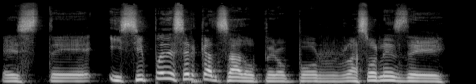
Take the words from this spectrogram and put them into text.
Este, y sí puede ser cansado, pero por razones de.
